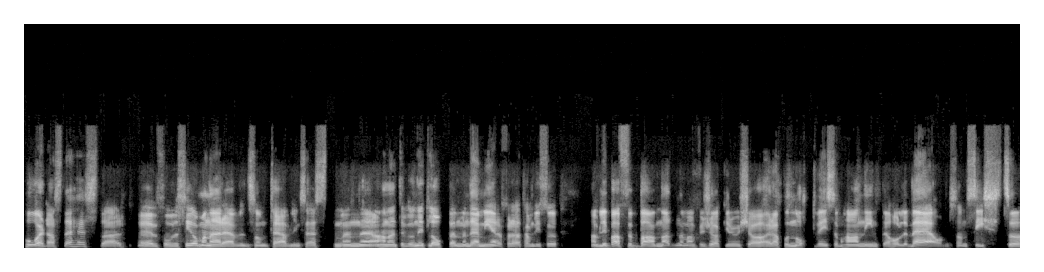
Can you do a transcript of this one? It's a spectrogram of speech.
hårdaste hästar. Eh, Vi får väl se om han är även som tävlingshäst. Men eh, han har inte vunnit loppen, men det är mer för att han blir så han blir bara förbannad när man försöker att köra på något vis som han inte håller med om. Som sist så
